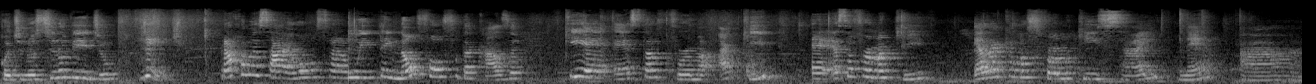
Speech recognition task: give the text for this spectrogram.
continue assistindo o vídeo. Gente, pra começar, eu vou mostrar um item não fofo da casa, que é esta forma aqui. É, essa forma aqui, ela é aquelas formas que sai, né, a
